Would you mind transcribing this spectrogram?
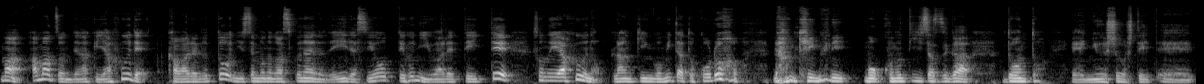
まあ、アマゾンでなくヤフーで買われると偽物が少ないのでいいですよっていうふうに言われていてそのヤフーのランキングを見たところ ランキングにもうこの T シャツがドンと入賞して、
